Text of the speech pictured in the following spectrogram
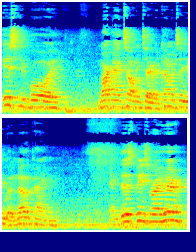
It's your boy, Mark Antony Taylor, coming to you with another painting. And this piece right here,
